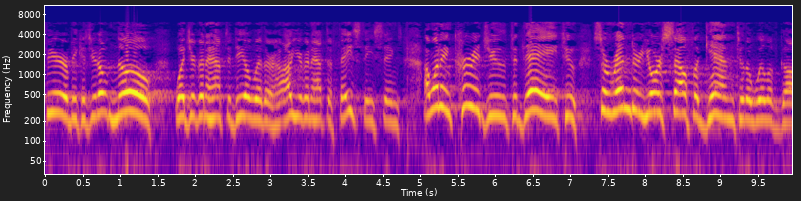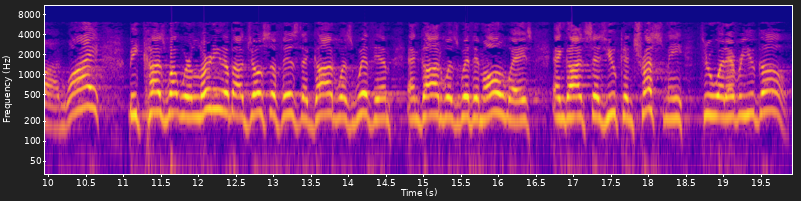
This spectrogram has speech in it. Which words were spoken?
fear because you don't know what you're going to have to deal with or how you're going to have to face these things. I want to encourage you today to surrender yourself again to the will of God. Why? Because what we're learning about Joseph is that God was with him and God was with him always and God says you can trust me through whatever you go.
